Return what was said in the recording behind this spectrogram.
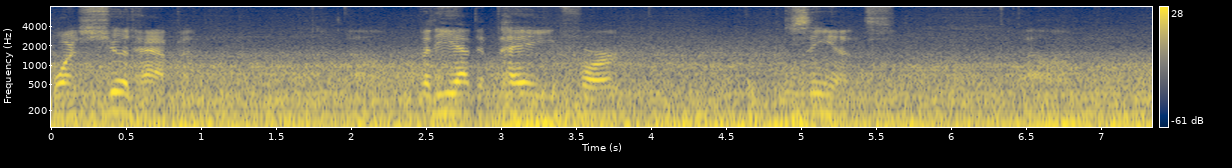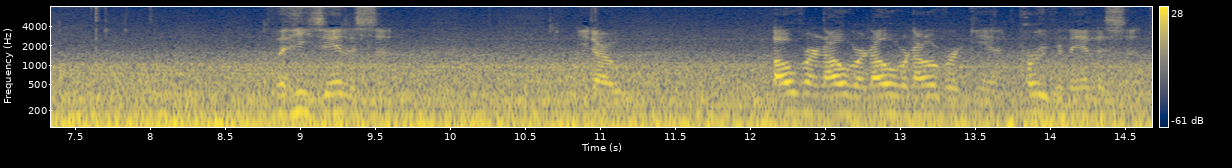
what should happen. Uh, but he had to pay for sins but he's innocent. You know, over and over and over and over again, proven innocent.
